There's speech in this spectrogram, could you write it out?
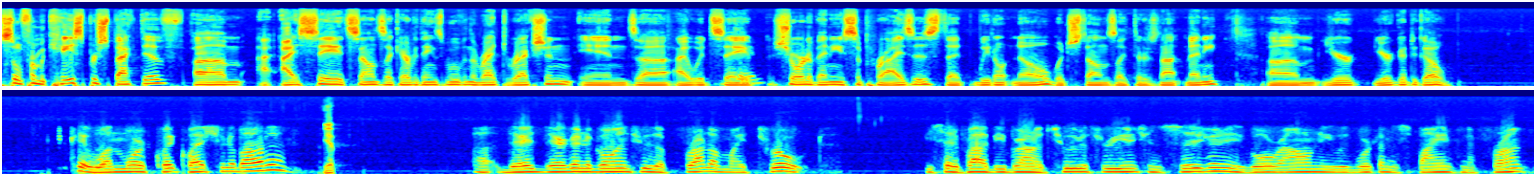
so from a case perspective, um, I, I say it sounds like everything's moving the right direction, and uh, I would say Okay. short of any surprises that we don't know, which sounds like there's not many, um, you're you're good to go. Okay, one more quick question about it. Yep. Uh, they're they're going to go in through the front of my throat. He said it'd probably be around a two to three inch incision. He'd go around. He would work on the spine from the front.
